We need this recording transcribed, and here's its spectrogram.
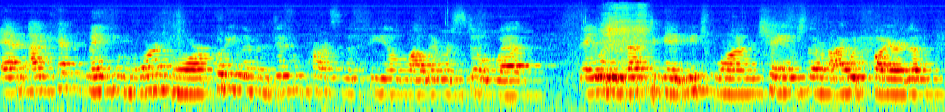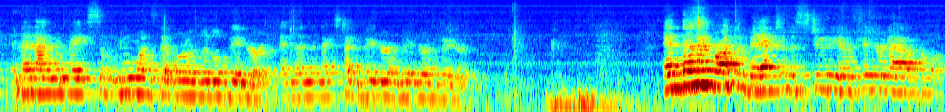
And I kept making more and more, putting them in different parts of the field while they were still wet. They would investigate each one, change them, I would fire them, and then I would make some new ones that were a little bigger, and then the next time bigger and bigger and bigger. And then I brought them back to the studio and figured out,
